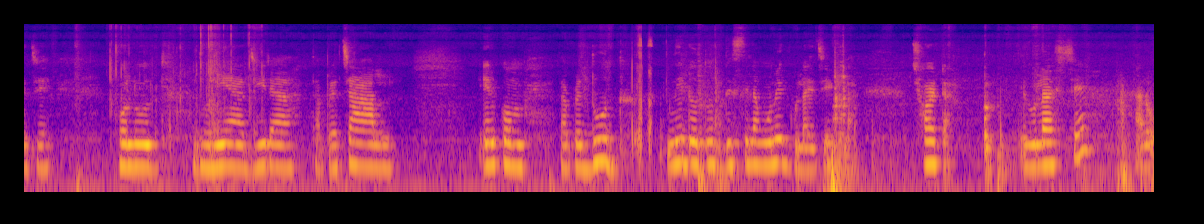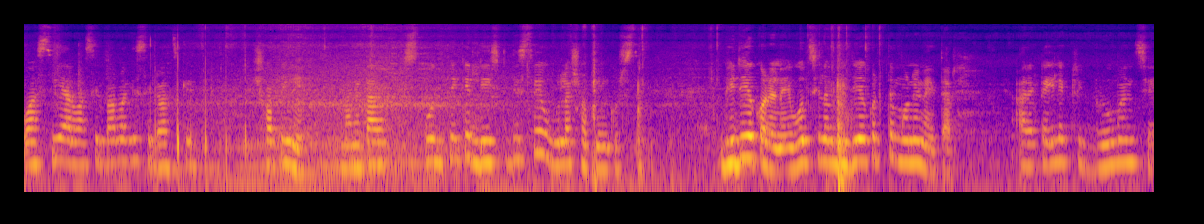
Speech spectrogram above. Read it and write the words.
এই যে হলুদ, ধনিয়া, জিরা, তারপরে চাল, এরকম, তারপরে দুধ, নিডো দুধ দিছিলাম অনেকগুলাই যে এগুলা, ছয়টা। এগুলো আসছে। আর ওয়াসি আর ওয়াসির বাবা গেছিল আজকে শপিংয়ে মানে তার স্কুল থেকে লিস্ট দিছে, ওগুলো শপিং করছে। ভিডিও করে নাই। বলছিলাম ভিডিও করতে মনে নাই তার। আর একটা ইলেকট্রিক ব্রুম আনছে।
